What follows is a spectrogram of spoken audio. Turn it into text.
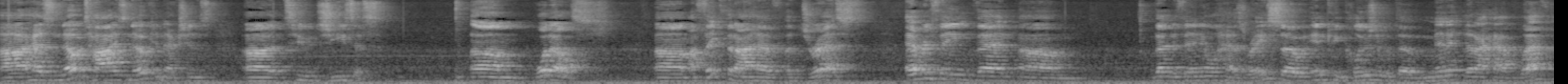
Uh, has no ties, no connections uh, to Jesus. Um, what else? Um, I think that I have addressed everything that um, that Nathaniel has raised. So, in conclusion, with the minute that I have left,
